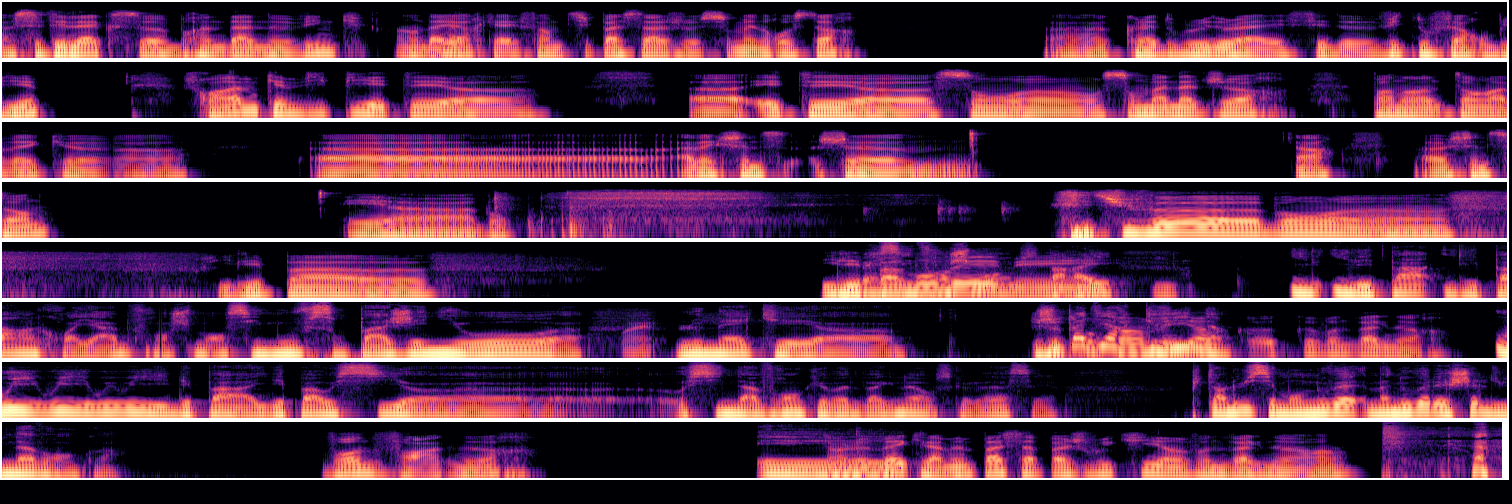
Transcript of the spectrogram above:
c'était l'ex Brendan Vink, hein, d'ailleurs, qui avait fait un petit passage sur main roster que la WWE a essayé de vite nous faire oublier. Je crois même qu'MVP était était son son manager pendant un temps avec euh, euh, avec Shen, Shen, ah euh, Shensorn et euh, bon si tu veux bon euh, il est pas euh, il est bah pas mauvais mais pareil il, il est pas il est pas incroyable franchement ses moves sont pas géniaux ouais. le mec est je, veux pas dire green que, que, Von Wagner. Oui, oui, oui, oui, il est pas, il est pas aussi euh, aussi navrant que Von Wagner parce que là c'est putain lui c'est mon nouvelle ma nouvelle échelle du navrant quoi. Von Wagner? Et putain, le mec il a même pas sa page wiki hein Von Wagner hein.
